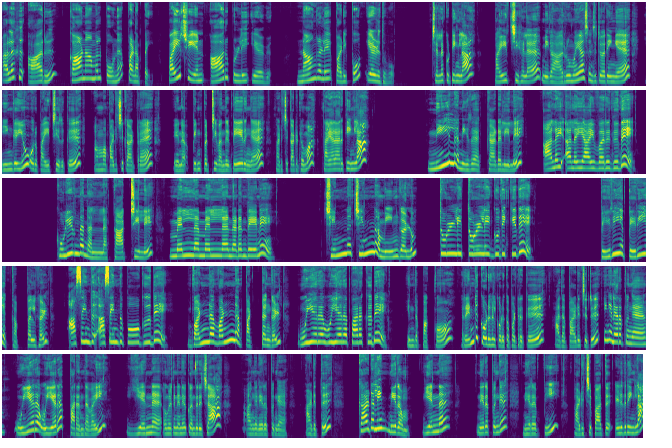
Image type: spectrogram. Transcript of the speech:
அலகு ஆறு காணாமல் போன பணப்பை. பயிற்சி எண் ஆறு புள்ளி ஏழு. நாங்களே படிப்போம் எழுதுவோம். செல்லக்குட்டிங்களா பயிற்சிகளை மிக அருமையா செஞ்சுட்டு வர்றீங்க இங்கேயும் ஒரு பயிற்சி இருக்கு. அம்மா படிச்சு காட்டுறேன். என்ன பின்பற்றி வந்துட்டே இருங்க. படிச்சு காட்டட்டுமா? தயாரா இருக்கீங்களா? நீல நிற கடலிலே அலை அலையாய் வருகுதே. குளிர்ந்த நல்ல காற்றிலே மெல்ல மெல்ல நடந்தேனே. சின்ன சின்ன மீன்களும் துள்ளி துள்ளி குதிக்குதே. பெரிய பெரிய கப்பல்கள் அசைந்து அசைந்து போகுதே. வண்ண வண்ண பட்டங்கள் உயர உயர பறக்குதே. இந்த பக்கம் ரெண்டு கோடுகள் கொடுக்கப்பட்டிருக்கு. அதை படிச்சுட்டு இங்க நிரப்புங்க. உயர உயர பறந்தவை. என்ன உங்களுக்கு நினைவுக்கு வந்துருச்சா? அங்க நிரப்புங்க. அடுத்து கடலின் நிறம். என்ன? நிரப்புங்க. நிரப்பி படிச்சு பார்த்து எழுதுறீங்களா?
